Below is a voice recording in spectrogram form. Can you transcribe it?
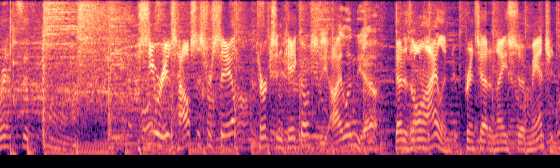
You see where his house is for sale? Turks and Caicos. The island, yeah. Got his own island. Prince had a nice uh, mansion down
